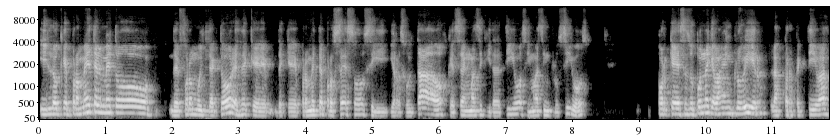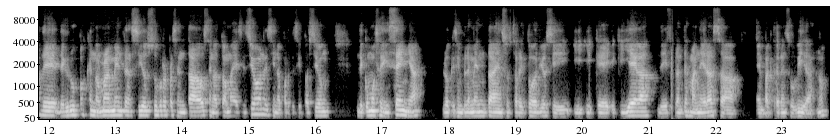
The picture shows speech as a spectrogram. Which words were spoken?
Y lo que promete el método del foro multiactor es de que, promete procesos y resultados que sean más equitativos y más inclusivos, porque se supone que van a incluir las perspectivas de, grupos que normalmente han sido subrepresentados en la toma de decisiones y en la participación de cómo se diseña lo que se implementa en sus territorios y, que, llega de diferentes maneras a impactar en sus vidas, ¿no?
